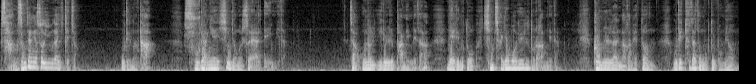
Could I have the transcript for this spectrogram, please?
상승장에서 의미가 있겠죠. 우리는 다 수량에 신경을 써야 할 때입니다. 자, 오늘 일요일 밤입니다. 내일이면 또 힘차게 월요일 돌아갑니다. 금요일 날 마감했던 우리 투자 종목들 보면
